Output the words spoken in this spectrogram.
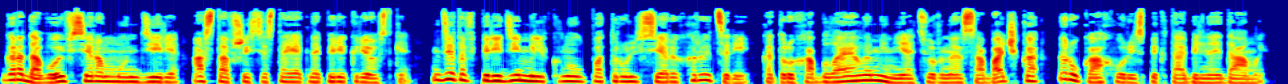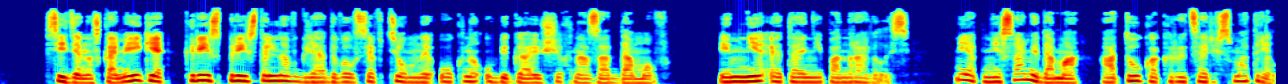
городовой в сером мундире, оставшийся стоять на перекрестке. Где-то впереди мелькнул патруль серых рыцарей, которых облаяла миниатюрная собачка на руках у респектабельной дамы. Сидя на скамейке, Крис пристально вглядывался в темные окна убегающих назад домов. И мне это не понравилось. Нет, не сами дома, а то, как рыцарь смотрел.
